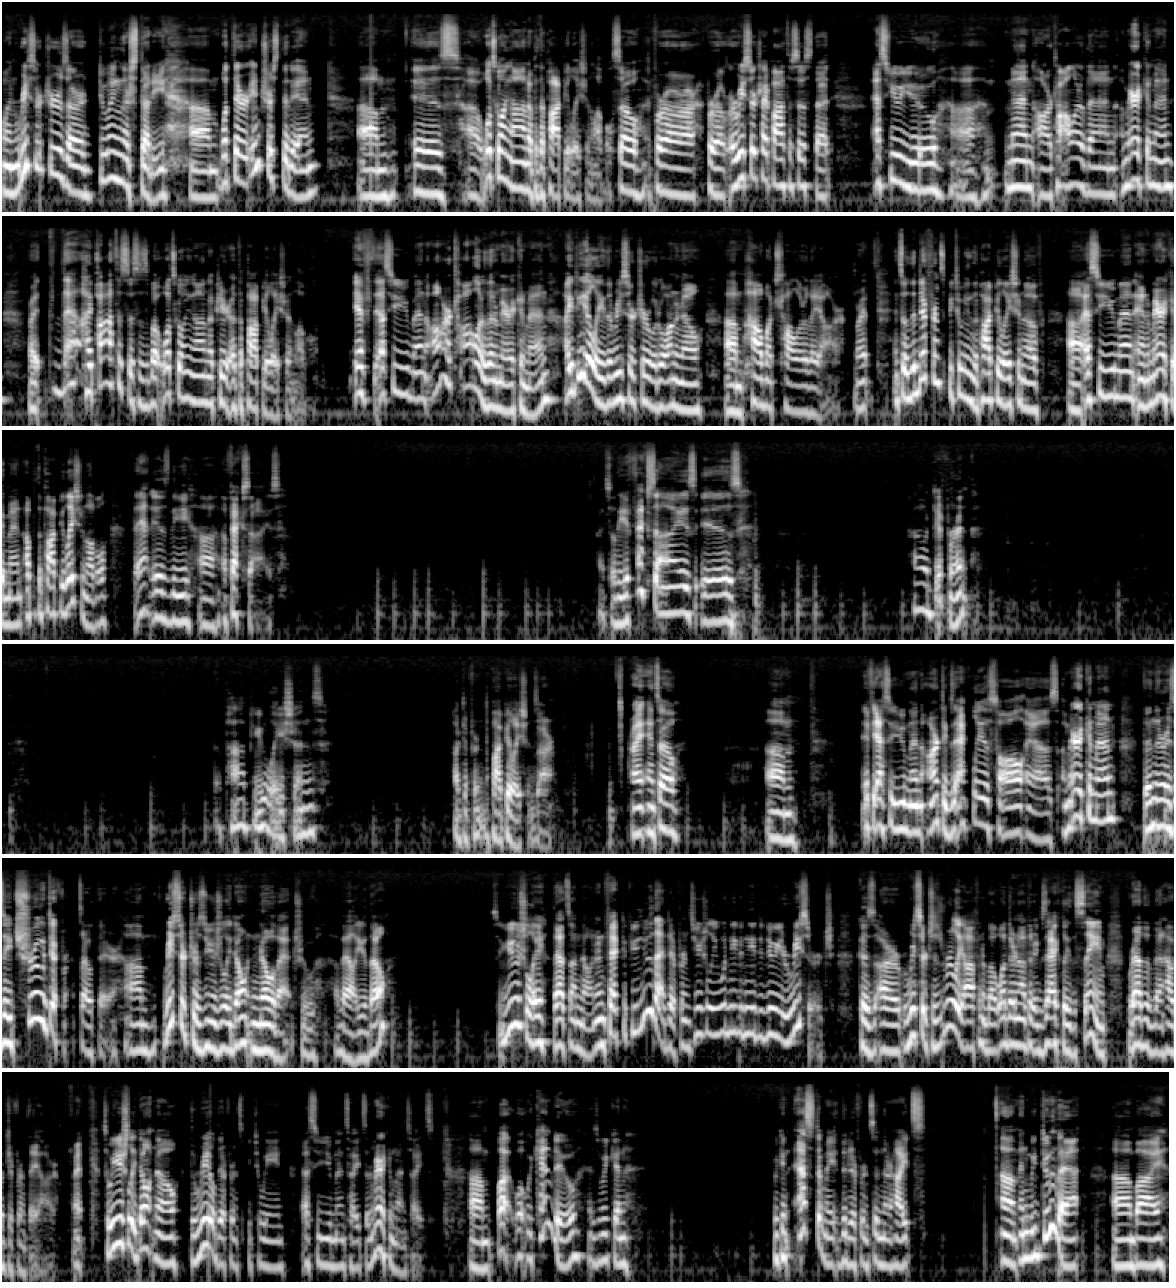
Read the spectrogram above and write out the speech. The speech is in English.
when researchers are doing their study, um, what they're interested in um, is uh, what's going on up at the population level. So for, our, for a, a research hypothesis that SUU uh, men are taller than American men, right? That hypothesis is about what's going on up here at the population level. If the SUU men are taller than American men, ideally the researcher would want to know um, how much taller they are, right? And so the difference between the population of uh, men and American men up at the population level, that is the uh, effect size. Right, so the effect size is how different the populations, how different the populations are. Right, and so um, if SUU men aren't exactly as tall as American men, then there is a true difference out there. Um, researchers usually don't know that true value though. So usually that's unknown. In fact, if you knew that difference, usually you wouldn't even need to do your research because our research is really often about whether or not they're exactly the same rather than how different they are, right? So we usually don't know the real difference between SUU men's heights and American men's heights. Um, but what we can do is we can we can estimate the difference in their heights. Um, and we do that uh, by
